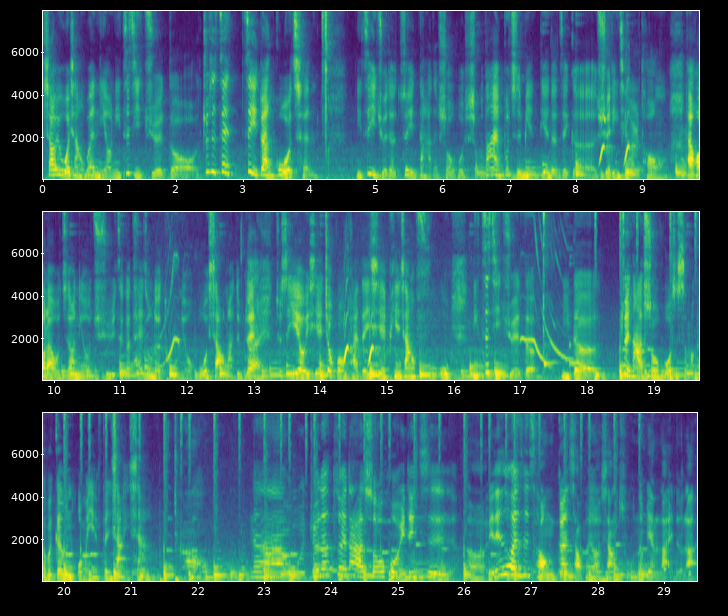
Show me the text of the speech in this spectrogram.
小雨，我想问你哦，你自己觉得哦，就是在这一段过程。你自己觉得最大的收获是什么？当然不止缅甸的这个学龄前儿童，还有后来我知道你有去这个台中的土牛国小嘛，对不对？对。就是也有一些救国团的一些偏乡服务。你自己觉得你的最大的收获是什么？可不可以跟我们也分享一下？好，那我觉得最大的收获一定是呃，一定是会是从跟小朋友相处那边来的啦。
